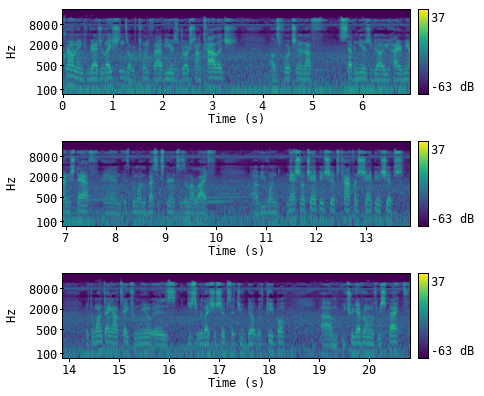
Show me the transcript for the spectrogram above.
Cronin, congratulations over 25 years at Georgetown College. I was fortunate enough seven years ago, you hired me on your staff, and it's been one of the best experiences of my life. Uh, you've won national championships, conference championships, but the one thing I'll take from you is just the relationships that you've built with people. Um, you treat everyone with respect,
